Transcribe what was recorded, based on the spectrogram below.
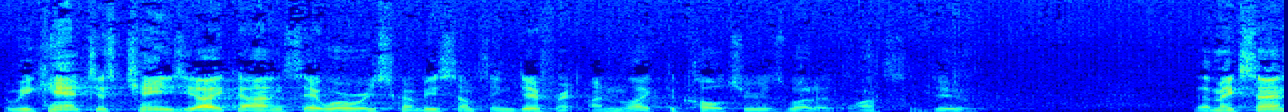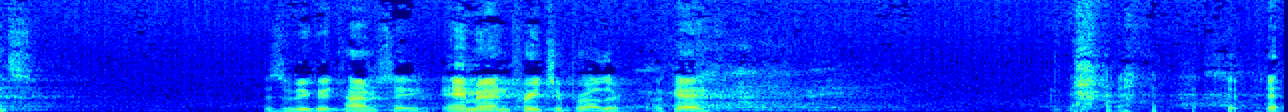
And we can't just change the icon and say, well, we're just going to be something different, unlike the culture is what it wants to do. That make sense? This would be a good time to say, Amen, preach it, brother, okay?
